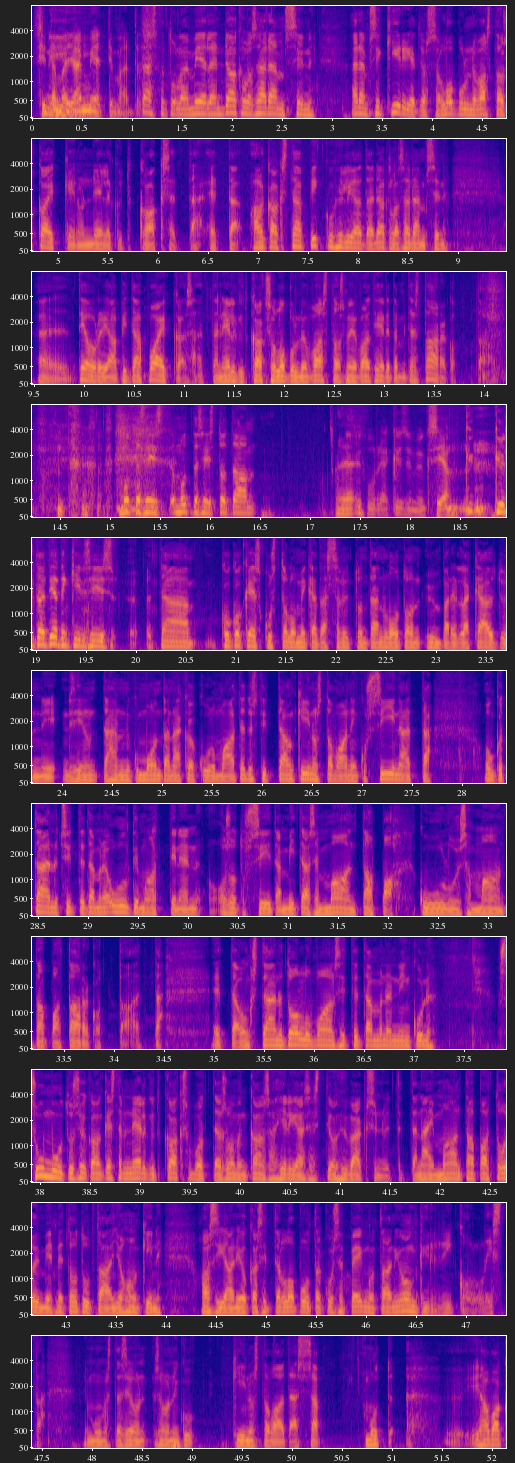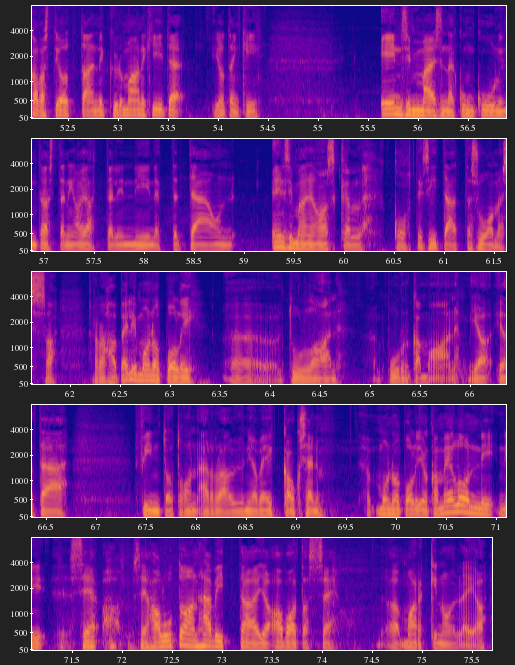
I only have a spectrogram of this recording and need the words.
Sitä niin. mä jäin miettimään tässä. Tästä tulee mieleen Douglas Adamsin, Adamsin kirjat, jossa lopullinen vastaus kaikkeen on 42, että, että alkaako tämä pikkuhiljaa tai Douglas Adamsin teoriaa pitää paikkaansa, että 42 on lopullinen vastaus, me ei vaan tiedetä, mitä se tarkoittaa. mutta siis, mutta siis tota, Suuria kysymyksiä. Ky- kyllä tämä tietenkin siis tämä koko keskustelu, mikä tässä nyt on tämän loton ympärillä käyty, niin, niin siinä on tähän niin kuin monta näkökulmaa. Tietysti tämä on kiinnostavaa niin kuin siinä, että onko tämä nyt sitten tämmöinen ultimaattinen osoitus siitä, mitä se maan tapa, kuuluisa maan tapa tarkoittaa, että, että onko tämä nyt ollut vaan sitten tämmöinen niin kuin sumutus, joka on kestänyt 42 vuotta ja Suomen kansa hiljaisesti on hyväksynyt, että näin maan tapa toimii, että me totutaan johonkin asiaan, joka sitten lopulta, kun se pengotaan, niin onkin rikollista. Ja mun mielestä se on, se on niin kuin kiinnostavaa tässä, mutta ihan vakavasti ottaen, niin kyllä mä ainakin itse jotenkin – ensimmäisenä kun kuulin tästä, niin ajattelin niin, että tämä on ensimmäinen askel kohti sitä, että Suomessa rahapelimonopoli ö, tullaan purkamaan. Ja, ja tämä Fintoton, RAYn ja Veikkauksen monopoli, joka meillä on, niin, niin se, se halutaan hävittää ja avata se markkinoille. Ja,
